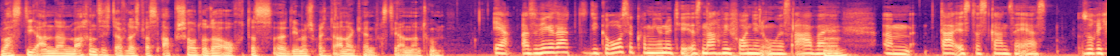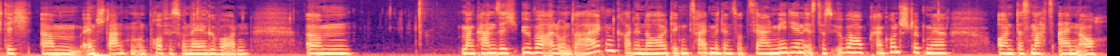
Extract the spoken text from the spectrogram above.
was die anderen machen, sich da vielleicht was abschaut oder auch das äh, dementsprechend anerkennt, was die anderen tun. Ja, also wie gesagt, die große Community ist nach wie vor in den USA, weil ähm, da ist das Ganze erst so richtig ähm, entstanden und professionell geworden. Ähm, man kann sich überall unterhalten, gerade in der heutigen Zeit mit den sozialen Medien ist das überhaupt kein Kunststück mehr und das macht es einen auch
